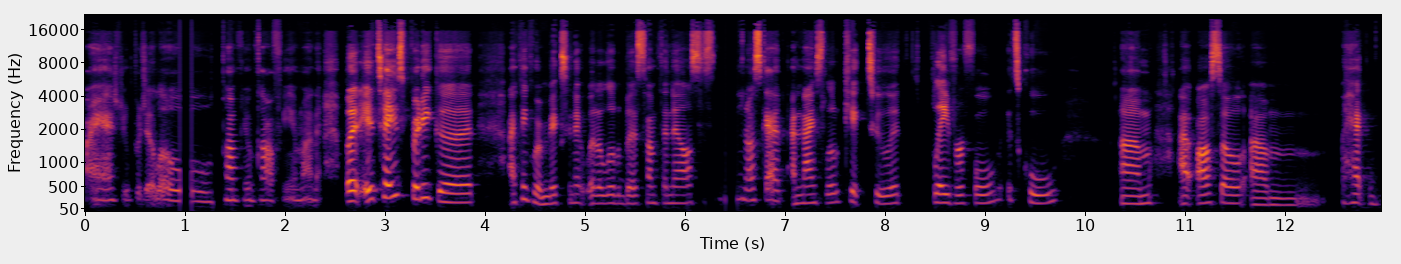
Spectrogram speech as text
I asked you put your little pumpkin coffee in my but it tastes pretty good. I think we're mixing it with a little bit of something else. You know, it's got a nice little kick to it, flavorful. It's cool. Um, I also um had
